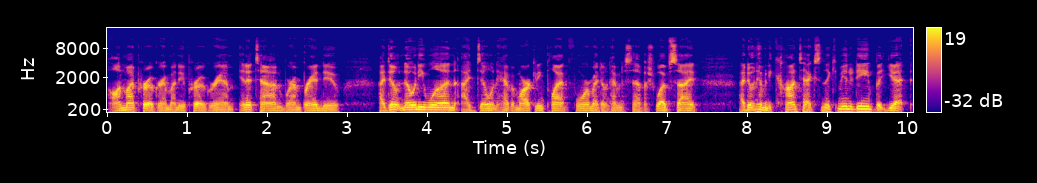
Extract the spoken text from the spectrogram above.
on my program, my new program, in a town where I'm brand new. I don't know anyone. I don't have a marketing platform. I don't have an established website. I don't have any contacts in the community, but yet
